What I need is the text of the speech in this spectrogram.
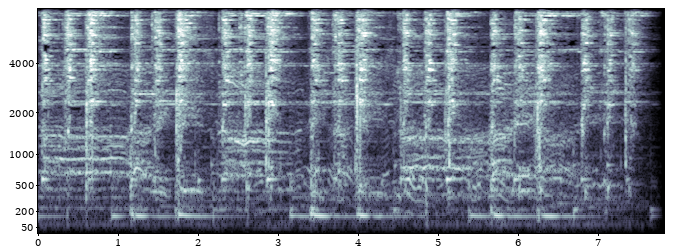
Bye.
